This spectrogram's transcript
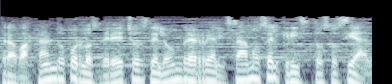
Trabajando por los derechos del hombre realizamos el Cristo social.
